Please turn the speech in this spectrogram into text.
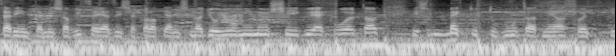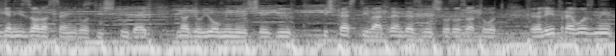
szerintem és a visszajelzések alapján is nagyon jó minőségűek voltak, és meg tudtuk mutatni azt, hogy igenis Zalaszengrót is tud egy nagyon jó minőségű kis fesztivált, rendezvénysorozatot létrehozni.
